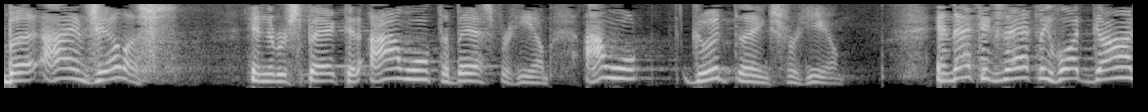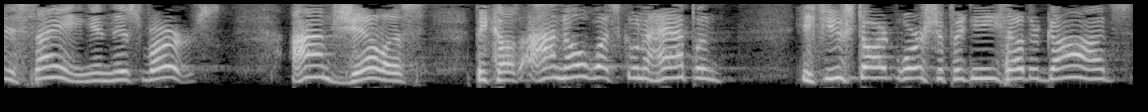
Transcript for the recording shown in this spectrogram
But I am jealous in the respect that I want the best for him. I want good things for him. And that's exactly what God is saying in this verse. I'm jealous because I know what's going to happen if you start worshiping these other gods.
